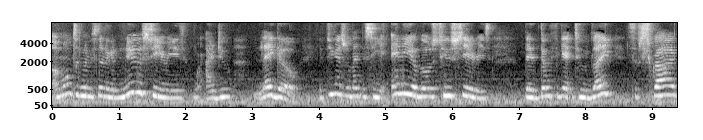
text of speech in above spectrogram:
I'm also going to be starting a new series where I do Lego. If you guys would like to see any of those two series, then don't forget to like, subscribe,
